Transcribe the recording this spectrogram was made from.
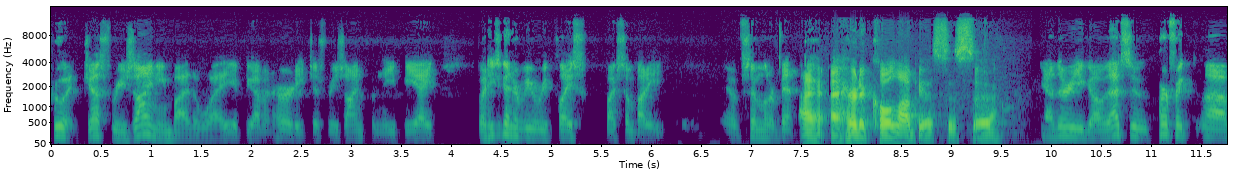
Pruitt just resigning, by the way. If you haven't heard, he just resigned from the EPA, but he's going to be replaced by somebody of similar bent. I, I heard a coal lobbyist is. Uh, yeah, there you go. That's a perfect uh,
